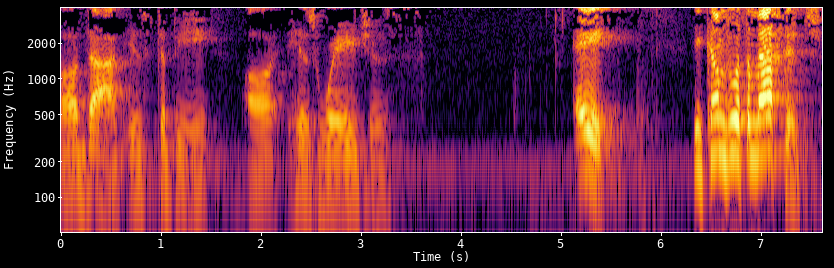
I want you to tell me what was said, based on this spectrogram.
uh, that is to be uh, his wages. Eight, he comes with a message.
